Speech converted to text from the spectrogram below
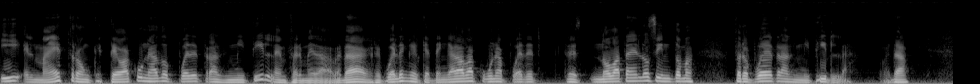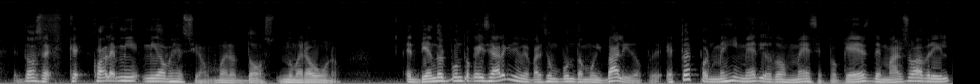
Y el maestro, aunque esté vacunado, puede transmitir la enfermedad, ¿verdad? Recuerden que el que tenga la vacuna puede, no va a tener los síntomas, pero puede transmitirla, ¿verdad? Entonces, ¿qué, ¿cuál es mi, mi objeción? Bueno, dos. Número uno, entiendo el punto que dice Alex y me parece un punto muy válido. Esto es por mes y medio, dos meses, porque es de marzo a abril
